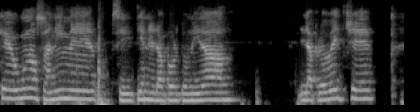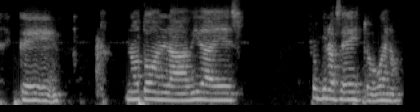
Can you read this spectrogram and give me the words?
Que uno se anime si tiene la oportunidad, la aproveche, que no todo en la vida es, yo quiero hacer esto, bueno,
